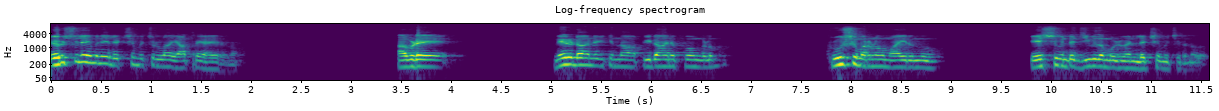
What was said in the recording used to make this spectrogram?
എറുഷലേമിനെ ലക്ഷ്യം വെച്ചുള്ള യാത്രയായിരുന്നു. അവിടെ നേരിടാനിരിക്കുന്ന പീഡാനുഭവങ്ങളും ക്രൂശ് മരണവുമായിരുന്നു യേശുവിന്റെ ജീവിതം മുഴുവൻ ലക്ഷ്യം വെച്ചിരുന്നത്.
